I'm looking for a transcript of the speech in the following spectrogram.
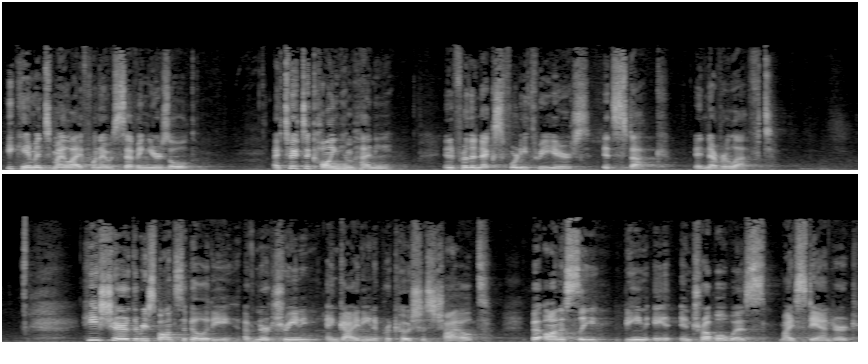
He came into my life when I was seven years old. I took to calling him honey, and for the next 43 years, it stuck. It never left. He shared the responsibility of nurturing and guiding a precocious child, but honestly, being in trouble was my standard.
